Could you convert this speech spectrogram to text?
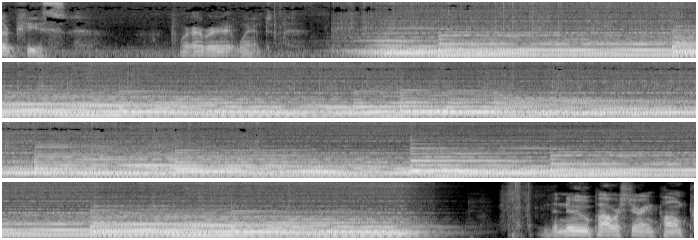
The piece wherever it went. The new power steering pump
